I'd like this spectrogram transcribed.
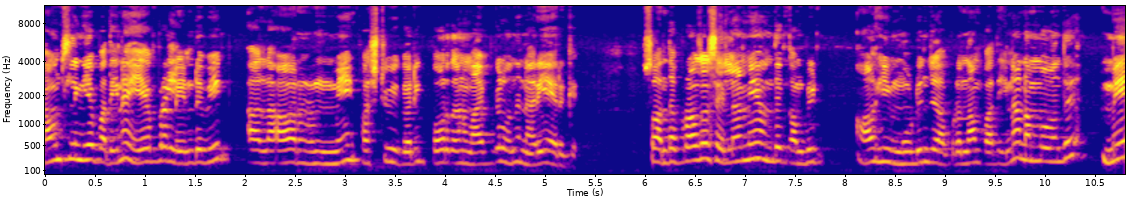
கவுன்சிலிங்கே பார்த்தீங்கன்னா ஏப்ரல் எண்டு வீக் அதில் ஆறு மே ஃபஸ்ட் வீக் வரைக்கும் போகிறதுக்கான வாய்ப்புகள் வந்து நிறைய இருக்குது ஸோ அந்த ப்ராசஸ் எல்லாமே வந்து கம்ப்ளீட் ஆகி முடிஞ்ச அப்புறம் தான் பார்த்தீங்கன்னா நம்ம வந்து May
